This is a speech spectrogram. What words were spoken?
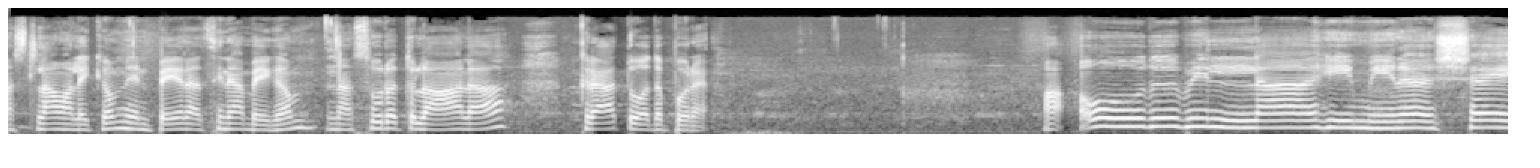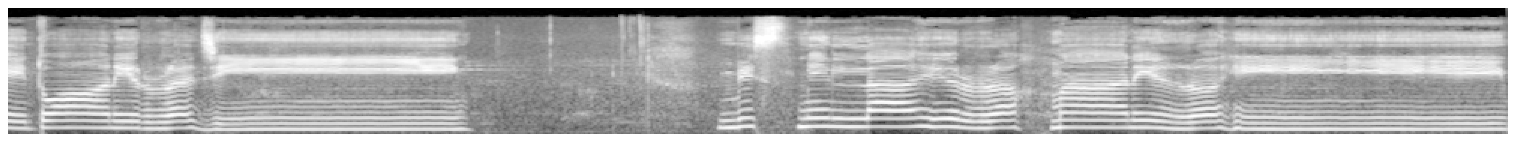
அஸ்லாம் வலைக்கம் என் பெயர் அசினா பேகம் நான் சூரத்துல் ஆலா கிராத் ஓத போகிறேன் أعوذ بالله من الشيطان الرجيم بسم الله الرحمن الرحيم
